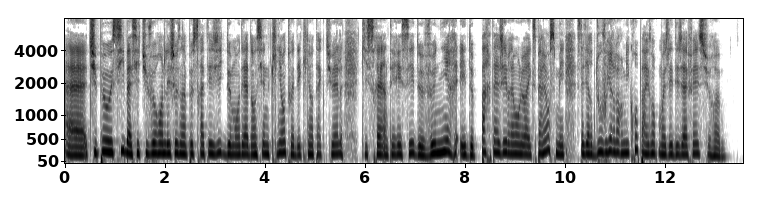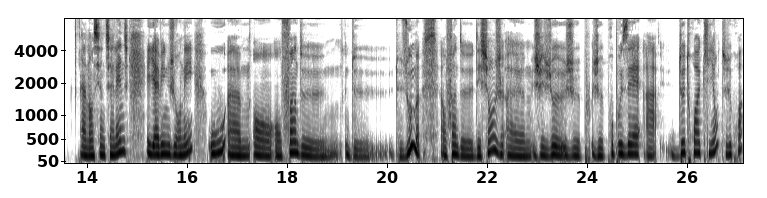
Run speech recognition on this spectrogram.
Euh, tu peux aussi, bah, si tu veux rendre les choses un peu stratégiques, demander à d'anciennes clientes ou à des clientes actuelles qui seraient intéressées de venir et de partager vraiment leur expérience, mais c'est-à-dire d'ouvrir leur micro, par exemple. Moi, je l'ai déjà fait sur euh, un ancien challenge. Et il y avait une journée où euh, en, en, fin de, de, de, Zoom, en fin d'échange, euh, je, je, je, je, proposais à deux trois clientes, je crois,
